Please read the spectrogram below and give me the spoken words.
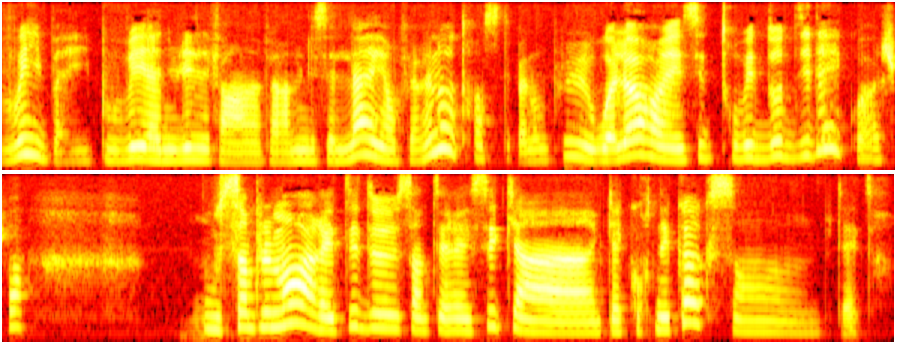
Oui, bah, il pouvait annuler, enfin, faire annuler celle-là et en faire une autre. hein, C'était pas non plus. Ou alors euh, essayer de trouver d'autres idées, quoi. Je sais pas. Ou simplement arrêter de s'intéresser qu'à Courtney Cox, hein, peut-être.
